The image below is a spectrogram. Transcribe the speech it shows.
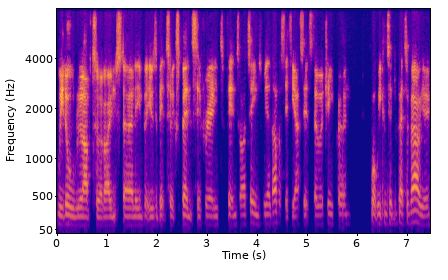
we'd all love to have owned Sterling, but he was a bit too expensive really to fit into our teams. We had other City assets that were cheaper and what we considered better value.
